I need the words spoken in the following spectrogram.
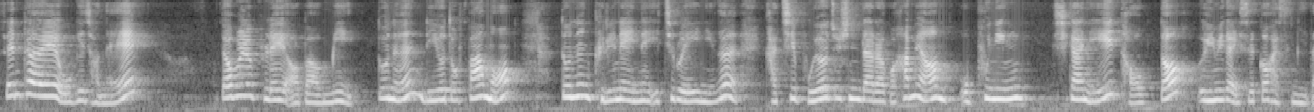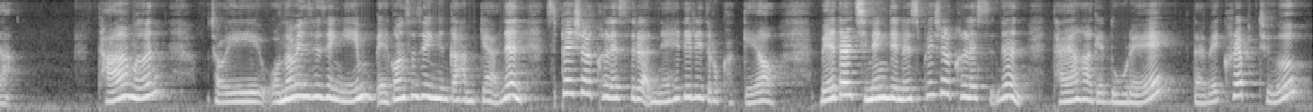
센터에 오기 전에 W Play About Me 또는 리오도 파머 또는 그린에 있는 이치 레이닝을 같이 보여주신다라고 하면 오프닝 시간이 더욱더 의미가 있을 것 같습니다. 다음은 저희 원어민 선생님, 매건 선생님과 함께하는 스페셜 클래스를 안내해 드리도록 할게요. 매달 진행되는 스페셜 클래스는 다양하게 노래, 그 다음에 크래프트,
